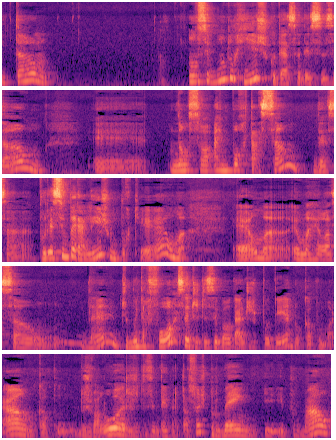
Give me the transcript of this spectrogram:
Então, um segundo risco dessa decisão é não só a importação dessa por esse imperialismo, porque é uma é uma é uma relação né, de muita força de desigualdade de poder no campo moral, no campo dos valores, das interpretações, por bem e, e por mal,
